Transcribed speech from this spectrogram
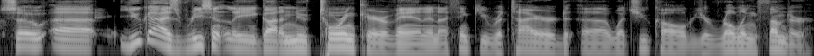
So, uh, you guys recently got a new touring caravan, and I think you retired uh, what you called your Rolling Thunder.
